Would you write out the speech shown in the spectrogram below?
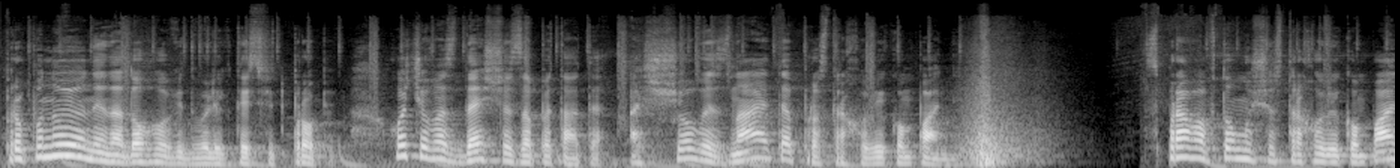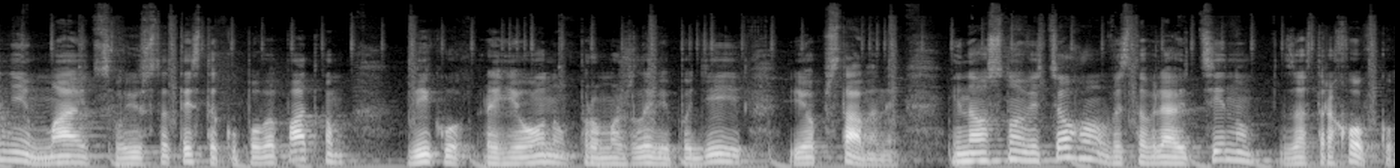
Пропоную ненадовго відволіктись від пропів. Хочу вас дещо запитати, а що ви знаєте про страхові компанії? Справа в тому, що страхові компанії мають свою статистику по випадкам віку, регіону, про можливі події і обставини, і на основі цього виставляють ціну за страховку.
